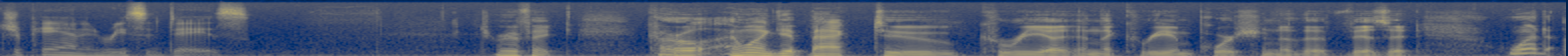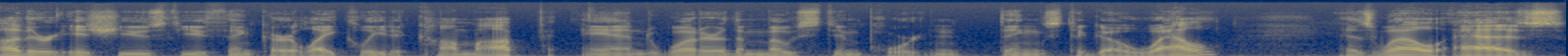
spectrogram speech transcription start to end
Japan in recent days. Terrific. Karl, I want to get back to Korea and the Korean portion of the visit. What other issues do you think are likely to come up, and what are the most important things to go well, as well as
